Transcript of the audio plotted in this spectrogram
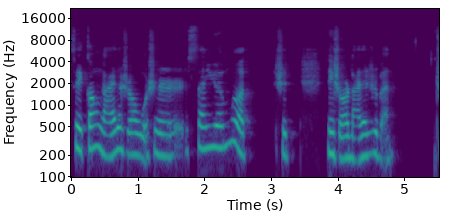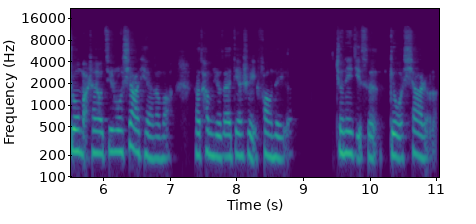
所以刚来的时候，我是三月末是那时候来的日本，之后马上要进入夏天了嘛，然后他们就在电视里放这个。就那几次给我吓着了，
